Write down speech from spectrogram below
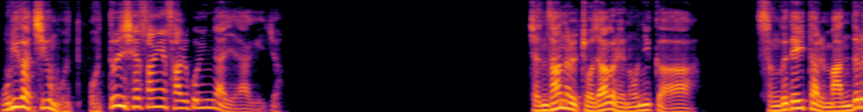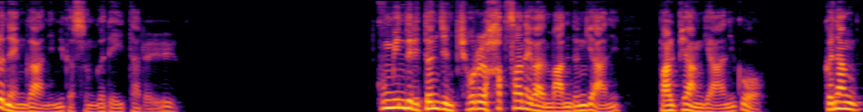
우리가 지금 어, 떤 세상에 살고 있냐 이야기죠. 전산을 조작을 해놓으니까 선거 데이터를 만들어낸 거 아닙니까 선거 데이터를? 국민들이 던진 표를 합산해가 만든 게 아니 발표한 게 아니고 그냥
